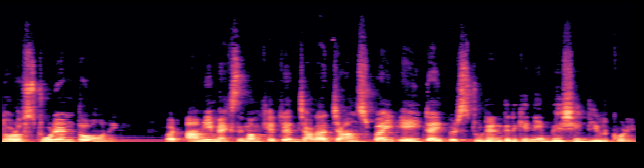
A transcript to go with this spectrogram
ধরো স্টুডেন্ট তো অনেক বাট আমি ম্যাক্সিমাম ক্ষেত্রে যারা চান্স পাই এই টাইপের স্টুডেন্টদেরকে নিয়ে বেশি ডিল করি।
